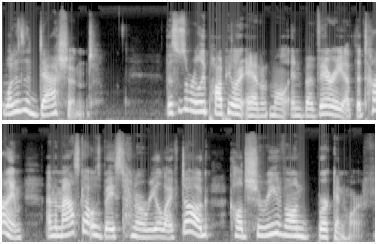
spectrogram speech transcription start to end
What is a dachshund? This was a really popular animal in Bavaria at the time, and the mascot was based on a real life dog called Cherie von Birkenhof.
